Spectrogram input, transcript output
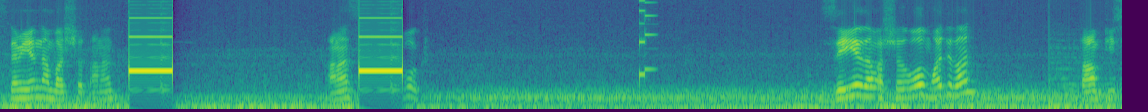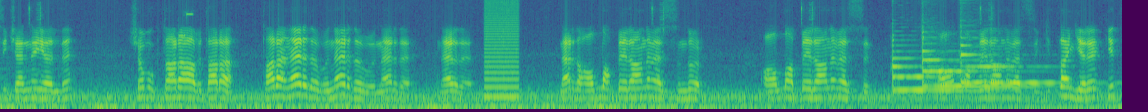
Sistemi yeniden başlat anan. Anan s- Zehir de başladı. Oğlum hadi lan. Tamam PC kendine geldi. Çabuk tara abi tara. Tara nerede bu? Nerede bu? Nerede? Nerede? Nerede? Allah belanı versin dur. Allah belanı versin. Allah belanı versin. Git lan geri git.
